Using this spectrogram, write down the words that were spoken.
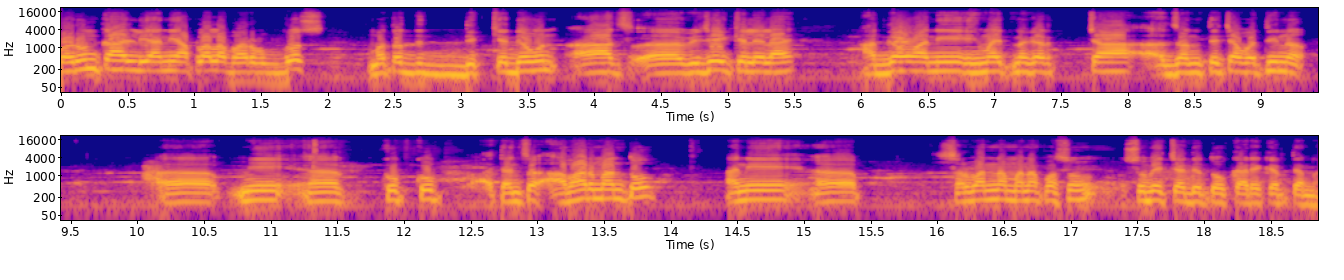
भरून काढली आणि आपल्याला भरघोस मतधिक्य देऊन आज विजयी केलेला आहे. हातगाव आणि हिमायतनगरच्या जनतेच्या वतीनं मी खूप खूप त्यांचं आभार मानतो आणि सर्वांना मनापासून शुभेच्छा देतो कार्यकर्त्यांना.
